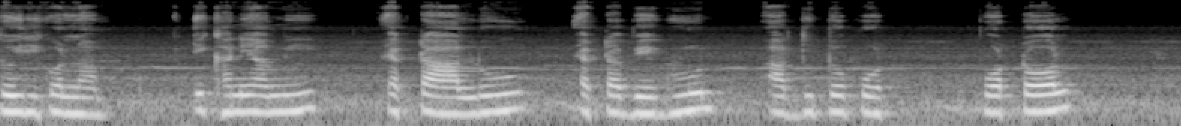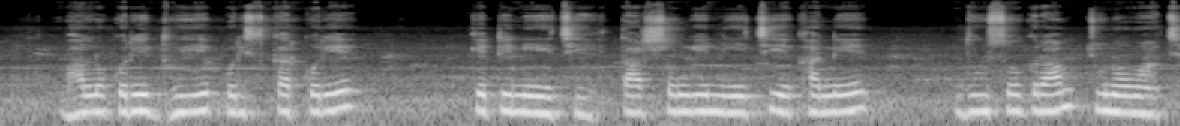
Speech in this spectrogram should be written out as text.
তৈরি করলাম। এখানে আমি একটা আলু, একটা বেগুন আর দুটো পট- পটল ভালো করে ধুয়ে পরিষ্কার করে কেটে নিয়েছি। তার সঙ্গে নিয়েছি এখানে দুশো গ্রাম চুনো মাছ।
